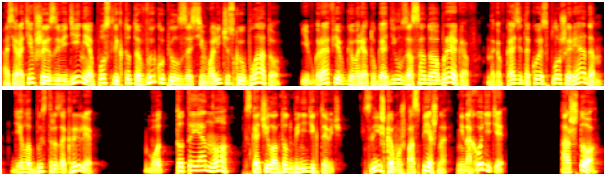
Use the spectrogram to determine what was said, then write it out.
Осиротевшее заведение после кто-то выкупил за символическую плату. Евграфьев, говорят, угодил в засаду абреков. На Кавказе такое сплошь и рядом, дело быстро закрыли. «Вот то-то и оно!» — вскочил Антон Бенедиктович. «Слишком уж поспешно, не находите?» А что?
